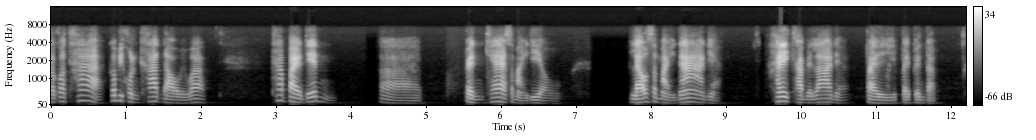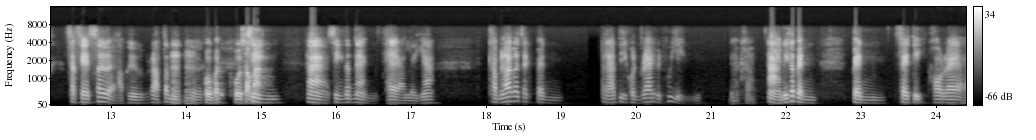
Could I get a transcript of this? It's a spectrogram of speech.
แล้วก็ถ้าก็มีคนคาดเดาไว้ว่า ถ้าไบเดน เป็นแค่สมัยเดียว แล้วสมัยหน้าเนี่ย ให้คาเมล่าเนี่ยไปไปเป็นแบบ successor ครับ คือรับตำแหน่งผู้สมัครอ่าชิงตำแหน่งแทนอะไรเงี้ยคาเมล่าก็จะเป็นประธานาธิบดีคนแรกที่เป็นผู้หญิงนะครับ อ่านี่ก็เป็นเป็นสถิติข้อแรก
